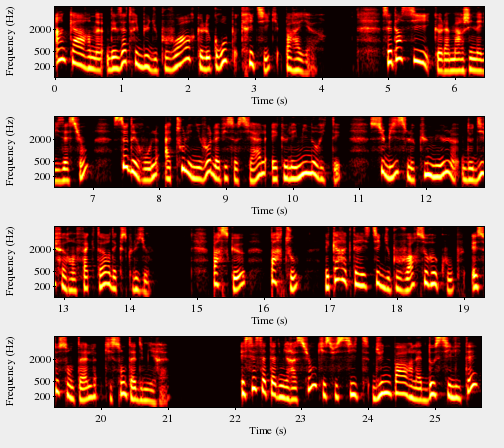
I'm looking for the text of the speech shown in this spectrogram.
incarnent des attributs du pouvoir que le groupe critique par ailleurs. C'est ainsi que la marginalisation se déroule à tous les niveaux de la vie sociale et que les minorités subissent le cumul de différents facteurs d'exclusion. Parce que, partout, les caractéristiques du pouvoir se recoupent et ce sont elles qui sont admirées. Et c'est cette admiration qui suscite d'une part la docilité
